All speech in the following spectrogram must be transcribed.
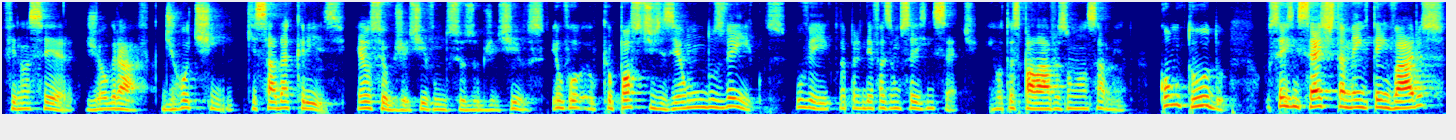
financeira, geográfica, de rotina, que sai da crise, é o seu objetivo, um dos seus objetivos, eu vou, o que eu posso te dizer é um dos veículos. O veículo é aprender a fazer um 6 em 7. Em outras palavras, um lançamento. Contudo, o 6 em 7 também tem vários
